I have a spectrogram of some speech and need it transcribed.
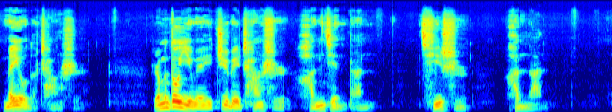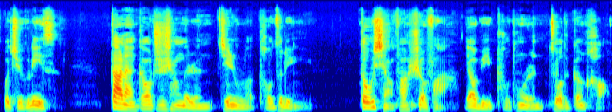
没有的常识。人们都以为具备常识很简单，其实很难。我举个例子：大量高智商的人进入了投资领域，都想方设法要比普通人做得更好。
